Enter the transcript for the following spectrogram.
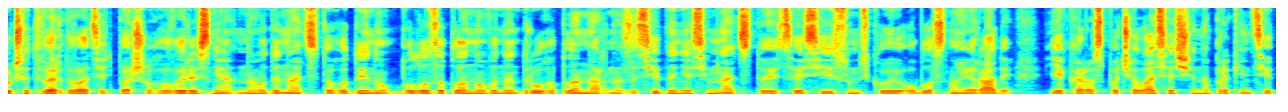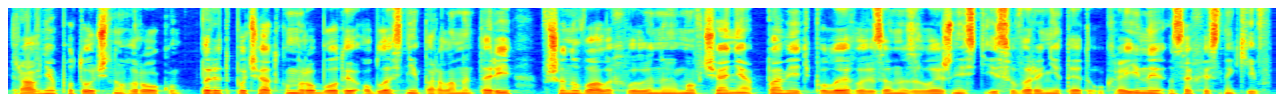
У четвер, 21 вересня, на 11 годину було заплановане друге пленарне засідання 17-ї сесії Сумської обласної ради, яка розпочалася ще наприкінці травня поточного року. Перед початком роботи обласні парламентарі вшанували хвилиною мовчання пам'ять полеглих за незалежність і суверенітет України захисників.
